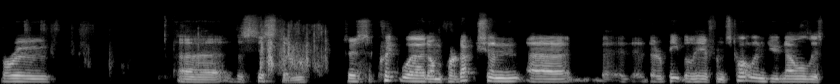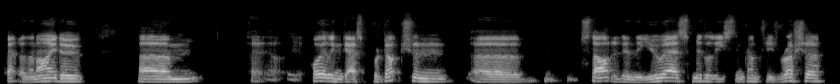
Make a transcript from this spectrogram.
through uh, the system. So just a quick word on production. Uh, there are people here from Scotland, you know all this better than I do. Um, uh, oil and gas production uh, started in the US, Middle Eastern countries, Russia.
